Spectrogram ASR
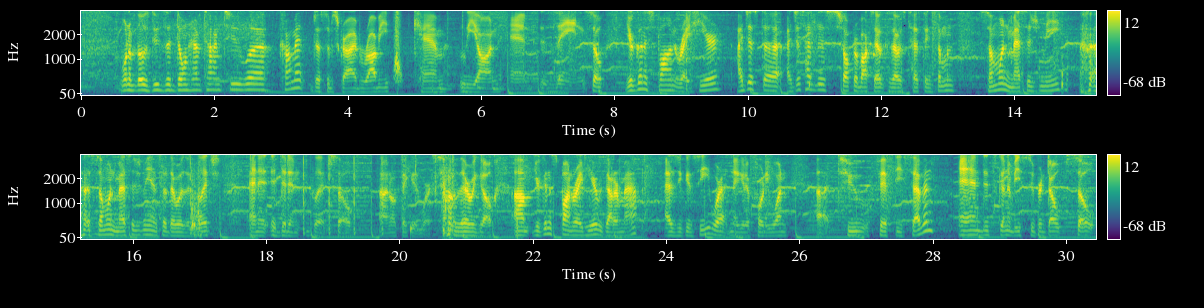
one of those dudes that don't have time to uh, comment just subscribe. Robbie Cam, Leon, and Zane. So you're gonna spawn right here. I just uh, I just had this shulker box out because I was testing. Someone someone messaged me, someone messaged me and said there was a glitch, and it, it didn't glitch. So I don't think it works. So there we go. Um, you're gonna spawn right here. We got our map. As you can see, we're at negative 41, uh, 257, and it's gonna be super dope. So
